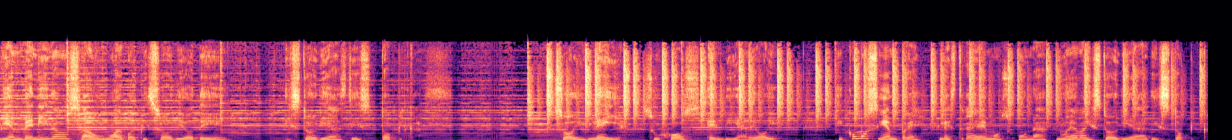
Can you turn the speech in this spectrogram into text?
Bienvenidos a un nuevo episodio de Historias Distópicas. Soy Leia, su host el día de hoy. Y como siempre, les traemos una nueva historia distópica.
